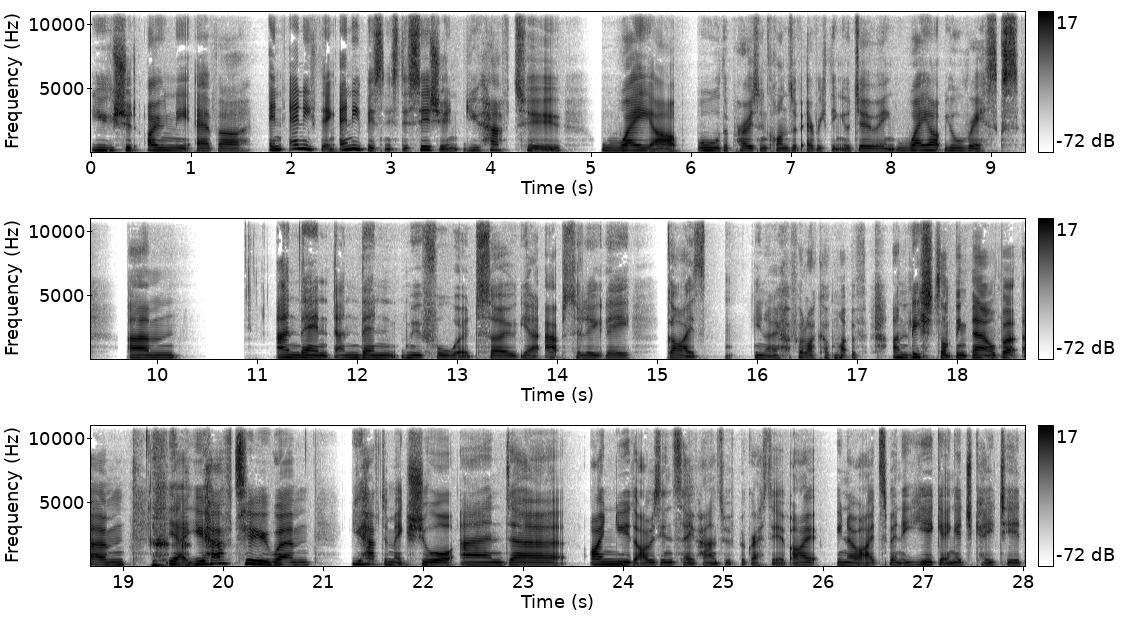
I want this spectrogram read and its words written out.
you should only ever in anything, any business decision, you have to weigh up all the pros and cons of everything you're doing, weigh up your risks, um, and then and then move forward. So yeah, absolutely, guys. You know, I feel like I might have unleashed something now, but um, yeah, you have to um, you have to make sure. And uh, I knew that I was in safe hands with Progressive. I, you know, I'd spent a year getting educated.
